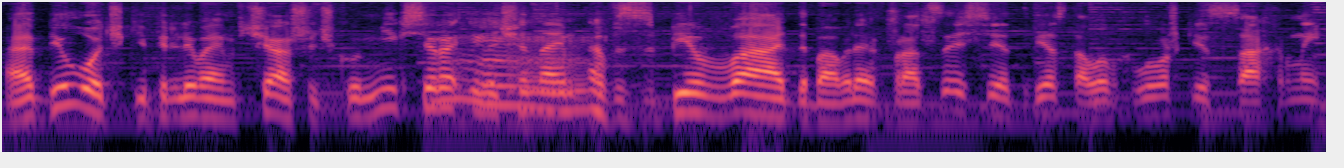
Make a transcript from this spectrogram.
А, Белочки переливаем в чашечку миксера и начинаем взбивать, добавляя в процессе 2 столовых ложки сахарной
